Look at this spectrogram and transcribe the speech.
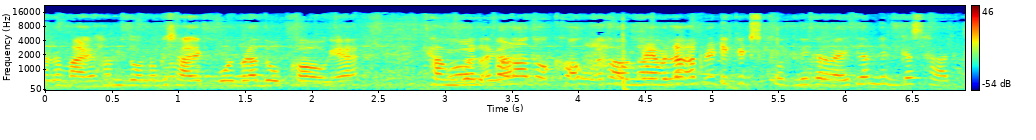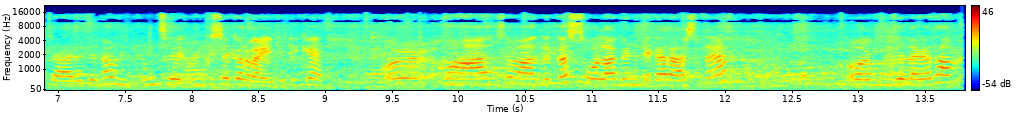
और हमारे हम दोनों के साथ एक बहुत बड़ा धोखा हो गया है। हमको लगा धोखा हुआ हमने मतलब अपनी टिकट्स खुद नहीं करवाई थी हम जिनके साथ जा रहे थे ना उनसे उनसे करवाई थी ठीक है? और वहाँ से वहाँ तक का सोलह घंटे का रास्ता है। और मुझे लगा था हम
